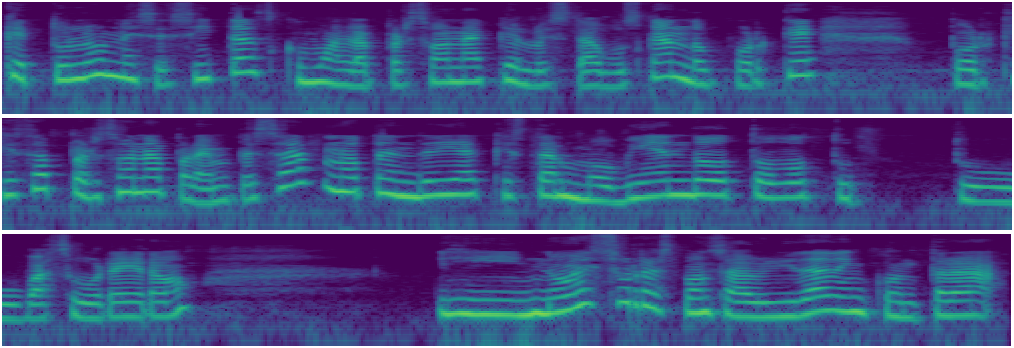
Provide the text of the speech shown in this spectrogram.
que tú lo necesitas como a la persona que lo está buscando. ¿Por qué? Porque esa persona, para empezar, no tendría que estar moviendo todo tu, tu basurero y no es su responsabilidad encontrar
